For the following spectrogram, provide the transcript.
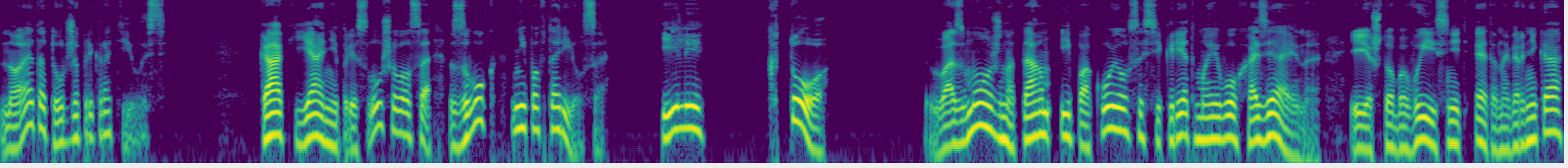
но это тут же прекратилось. Как я не прислушивался, звук не повторился. Или кто? Возможно, там и покоился секрет моего хозяина, и чтобы выяснить это наверняка,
